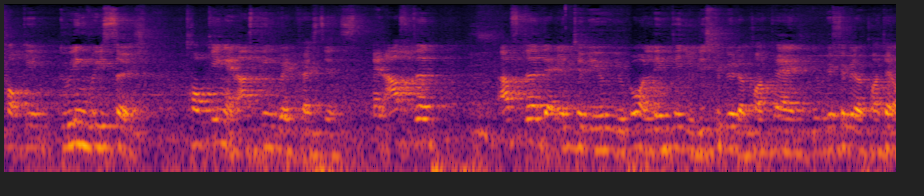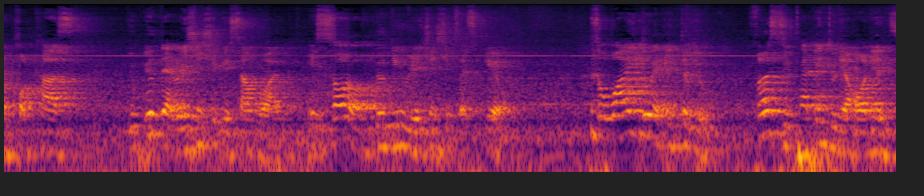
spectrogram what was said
talking, doing research, talking and asking great questions. And after after that interview, you go on LinkedIn, you distribute the content, you distribute the content on podcasts, you build that relationship with someone. It's sort of building relationships at scale. So why do an interview? First, you tap into their audience.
